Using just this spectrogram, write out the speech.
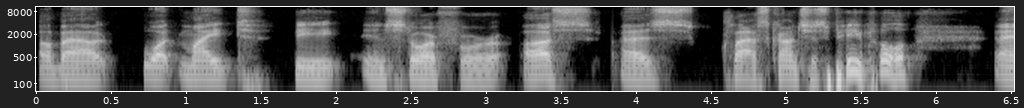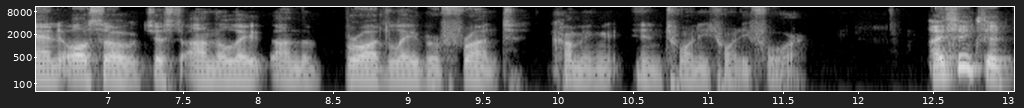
about what might be in store for us as class conscious people, and also just on the late on the broad labor front coming in 2024. I think that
